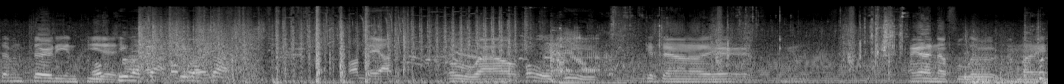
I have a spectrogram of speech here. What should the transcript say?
7:30 in Oh, team PA. up top. Team up top. I'm down. Oh wow. Holy jeez. Get down out of here. I got enough loot and money.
